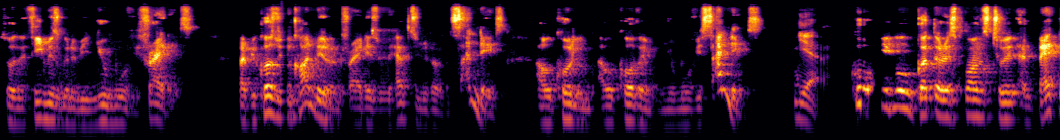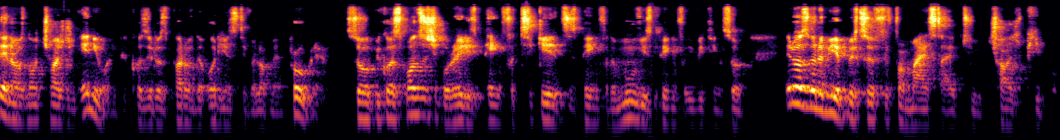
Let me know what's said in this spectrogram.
So the theme is going to be New Movie Fridays. But because we can't do it on Fridays, we have to do it on Sundays. I will call them, I will call them New Movie Sundays. Yeah cool people got the response to it. And back then, I was not charging anyone because it was part of the audience development program. So, because sponsorship already is paying for tickets, is paying for the movies, paying for everything. So, it was going to be a bit swift from my side to charge people.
